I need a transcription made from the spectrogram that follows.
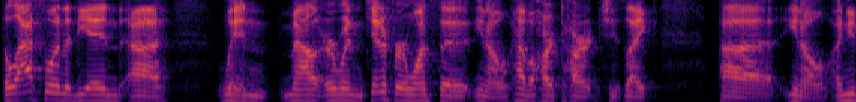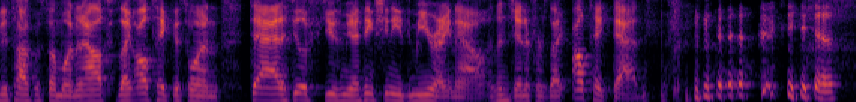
the last one at the end, uh, when Mal or when Jennifer wants to, you know, have a heart to heart, she's like, uh, you know, I need to talk with someone. And Alex is like, I'll take this one. Dad, if you'll excuse me, I think she needs me right now. And then Jennifer's like, I'll take dad. yes.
